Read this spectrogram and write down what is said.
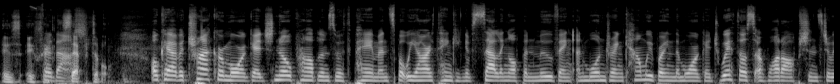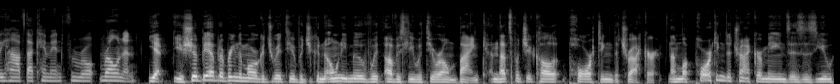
is, is acceptable. That. Okay, I have a tracker mortgage, no problems with payments, but we are thinking of selling up and moving and wondering can we bring the mortgage with us or what options do we have that came in from Ronan? Yeah, you should be able to bring the mortgage with you, but you can only move with obviously with your own bank, and that's what you call porting the tracker. And what porting the tracker means is, is you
